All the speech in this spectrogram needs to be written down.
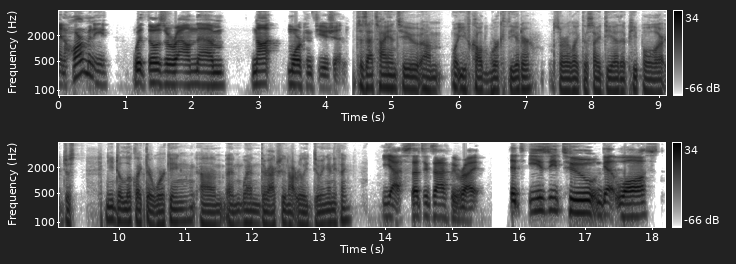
and harmony with those around them, not more confusion. Does that tie into um, what you've called work theater? Sort of like this idea that people are just need to look like they're working um, and when they're actually not really doing anything? Yes, that's exactly right. It's easy to get lost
